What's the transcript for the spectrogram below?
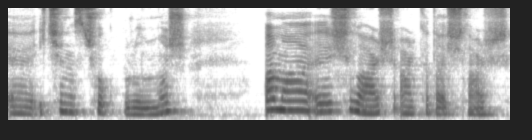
E, içiniz çok burulmuş. Ama e, şu var arkadaşlar,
